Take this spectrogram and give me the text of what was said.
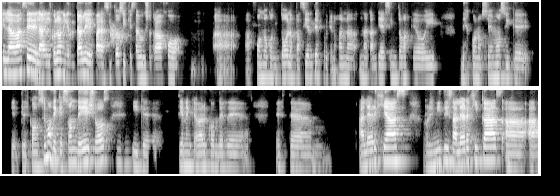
la base del colon irritable es parasitosis, que es algo que yo trabajo mm, a, fondo con todos los pacientes porque nos dan una, cantidad de síntomas que hoy desconocemos y que, desconocemos de que son de ellos y que tienen que ver con desde este, alergias, rinitis alérgicas, a,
